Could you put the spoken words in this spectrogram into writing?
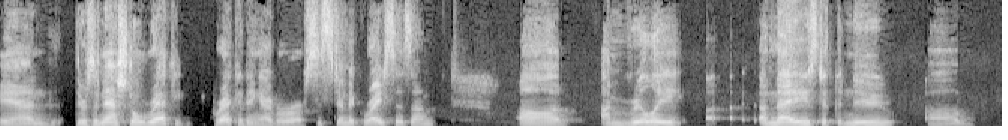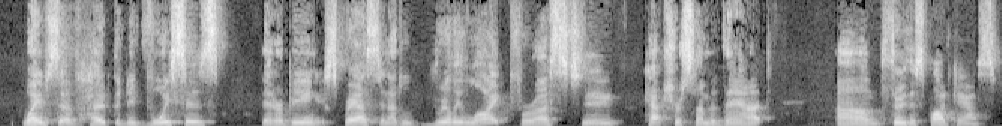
And there's a national rec- reckoning over systemic racism. Uh, I'm really uh, amazed at the new uh, waves of hope, the new voices that are being expressed. And I'd really like for us to capture some of that um, through this podcast.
